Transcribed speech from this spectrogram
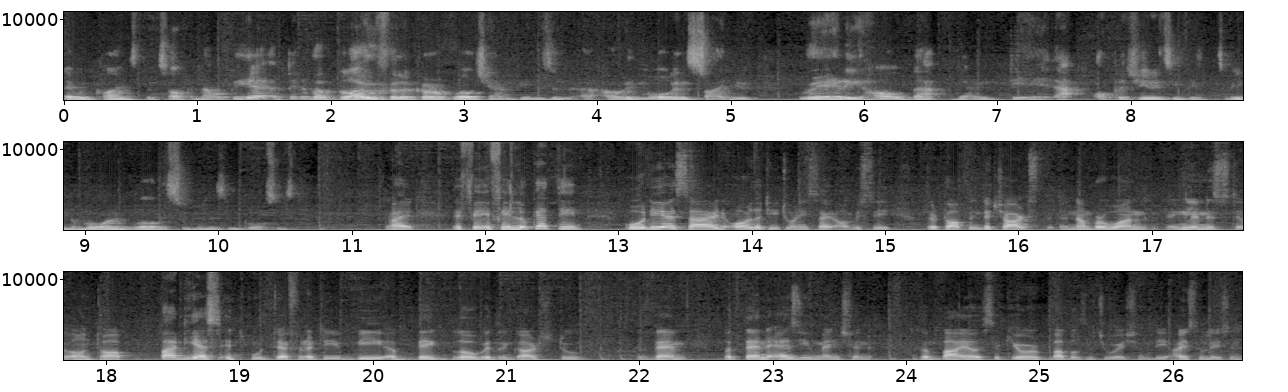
they would climb to the top, and that would be a, a bit of a blow for the current world champions and uh, Eoin Morgan's side, who really hold that very dear. That opportunity to be number one in the world is something that's important. Right. If if we look at the ODI side or the T20 side, obviously they're topping the charts. Number one, England is still on top. But yes, it would definitely be a big blow with regards to them. But then, as you mentioned, the biosecure bubble situation, the isolation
